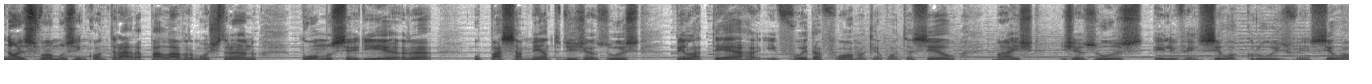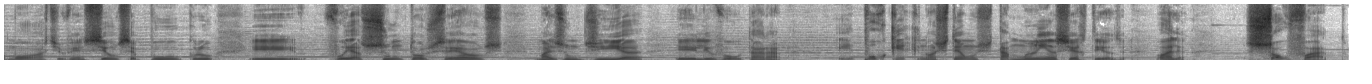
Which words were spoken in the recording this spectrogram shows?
nós vamos encontrar a palavra mostrando como seria né, o passamento de Jesus pela terra e foi da forma que aconteceu. Mas Jesus, ele venceu a cruz, venceu a morte, venceu o sepulcro e foi assunto aos céus, mas um dia ele voltará. E por que, que nós temos tamanha certeza? Olha, só o fato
